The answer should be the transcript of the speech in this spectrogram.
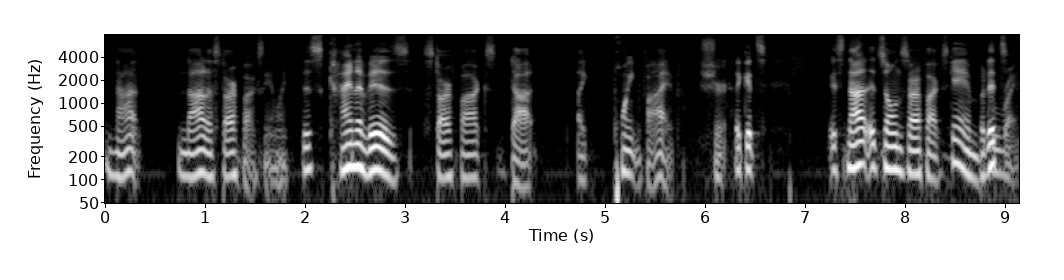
not not a Star Fox game. Like this kind of is Star Fox dot like point five. sure. Like it's it's not its own Star Fox game, but it's right.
